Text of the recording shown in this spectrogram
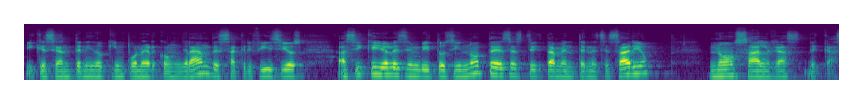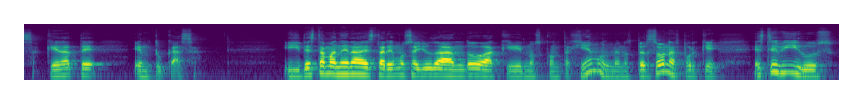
y que se han tenido que imponer con grandes sacrificios, así que yo les invito, si no te es estrictamente necesario, no salgas de casa, quédate en tu casa. Y de esta manera estaremos ayudando a que nos contagiemos menos personas, porque este virus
